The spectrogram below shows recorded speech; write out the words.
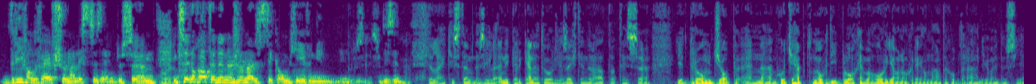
drie van de vijf journalisten zijn. Dus um, oh ja. ik zit nog altijd in een journalistieke omgeving in, in die zin. Ja, gelijkgestemde zielen. En ik herken het hoor, je zegt inderdaad dat is uh, je droomjob. En uh, goed, je hebt nog die blog en we horen jou nog regelmatig op de radio. Hè, dus je,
